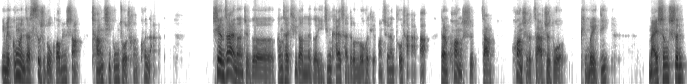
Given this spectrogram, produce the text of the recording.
因为工人在四十度高温上长期工作是很困难的。现在呢，这个刚才提到的那个已经开采这个罗河铁矿，虽然投产了，但是矿石杂矿石的杂质多，品位低，埋深深，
